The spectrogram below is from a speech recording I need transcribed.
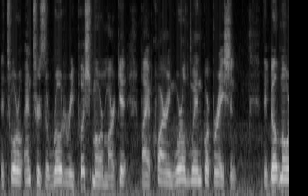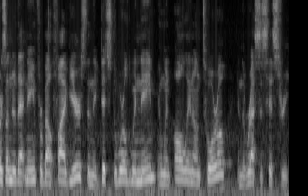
that Toro enters the rotary push mower market by acquiring Whirlwind Corporation. They built mowers under that name for about five years, then they ditched the Whirlwind name and went all in on Toro, and the rest is history.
